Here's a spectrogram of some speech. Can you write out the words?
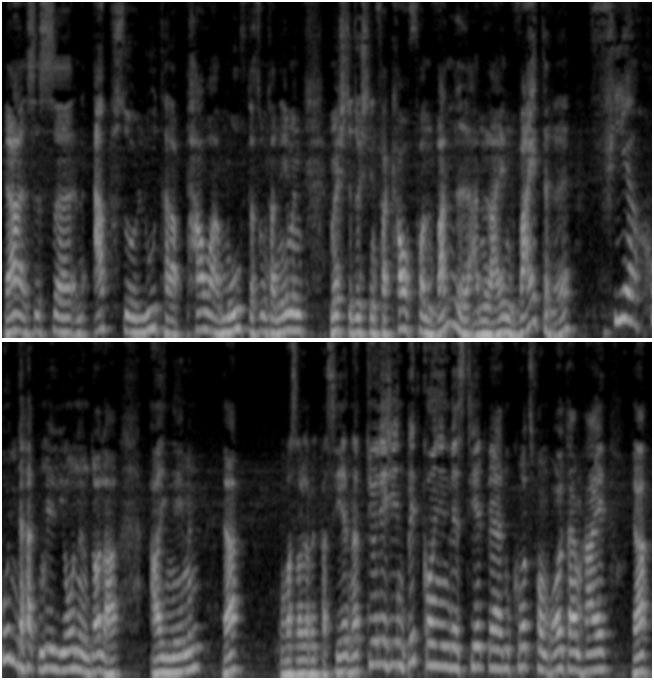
Ja, es ist äh, ein absoluter Power Move. Das Unternehmen möchte durch den Verkauf von Wandelanleihen weitere 400 Millionen Dollar einnehmen. Ja, und was soll damit passieren? Natürlich in Bitcoin investiert werden, kurz vorm Alltime High. Ja,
